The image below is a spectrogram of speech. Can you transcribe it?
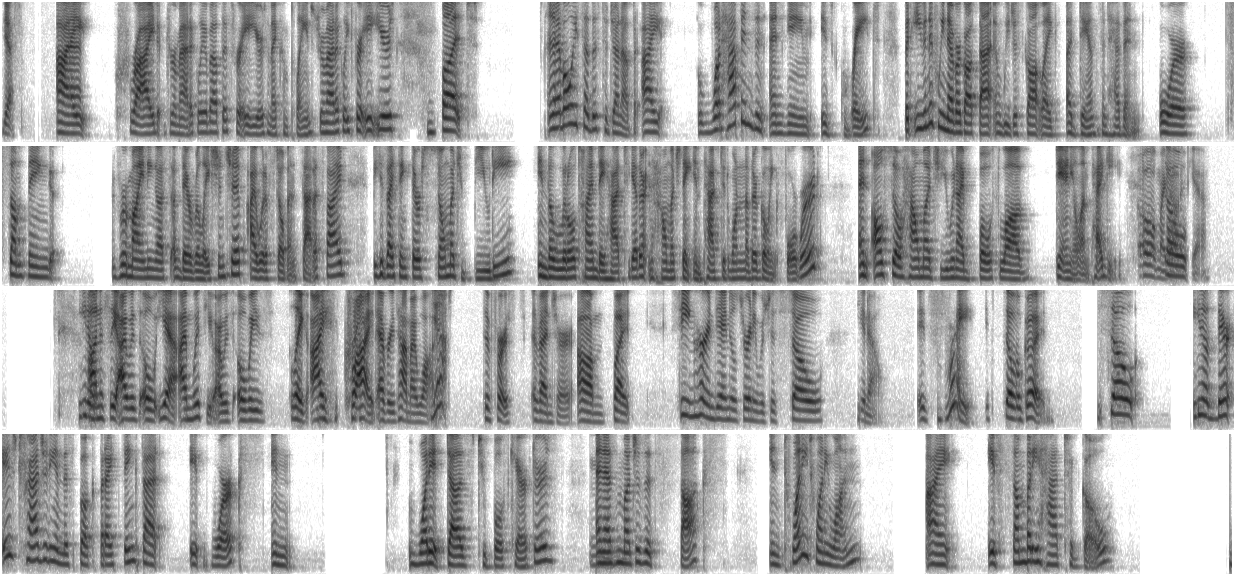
Yes. I cried dramatically about this for eight years and I complained dramatically for eight years. But, and I've always said this to Jenna, but I, what happens in Endgame is great. But even if we never got that and we just got like a dance in heaven or something reminding us of their relationship, I would have still been satisfied because I think there's so much beauty in the little time they had together and how much they impacted one another going forward. And also how much you and I both love Daniel and Peggy. Oh my So, god. Yeah. You know, Honestly, I was. Oh yeah, I'm with you. I was always like I cried every time I watched Yeah. the first Avenger. Um, but seeing her and Daniel's journey was just so, you know, it's right. it's so good. So, you know, there is tragedy in this book, but I think that it works in what it does to both characters. And Mhm. as much as it sucks, in 2021, I if somebody had to go,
